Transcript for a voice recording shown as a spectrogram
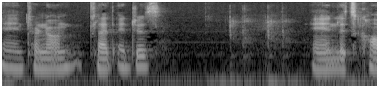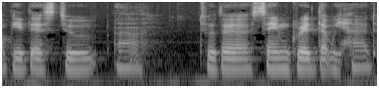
And turn on flat edges. And let's copy this to uh, to the same grid that we had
